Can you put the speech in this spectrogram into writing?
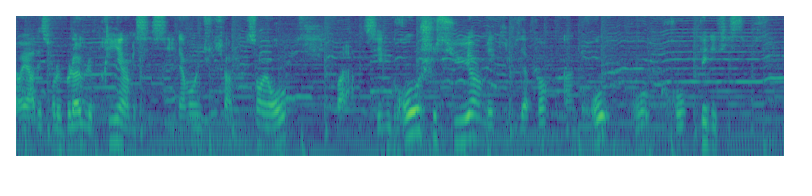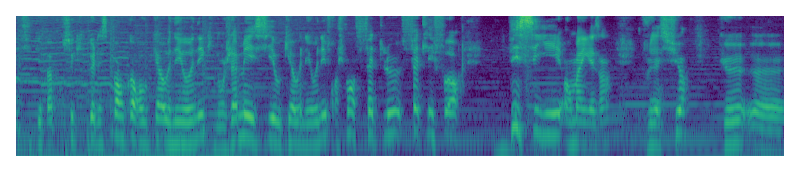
Regardez sur le blog le prix, hein, mais c'est évidemment une chaussure à plus de 100 euros. Voilà, c'est une grosse chaussure, mais qui vous apporte un gros, gros, gros bénéfice. N'hésitez pas, pour ceux qui ne connaissent pas encore Oka Oneone, qui n'ont jamais essayé Oka Oneone, franchement, faites-le, faites l'effort d'essayer en magasin. Je vous assure que euh,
